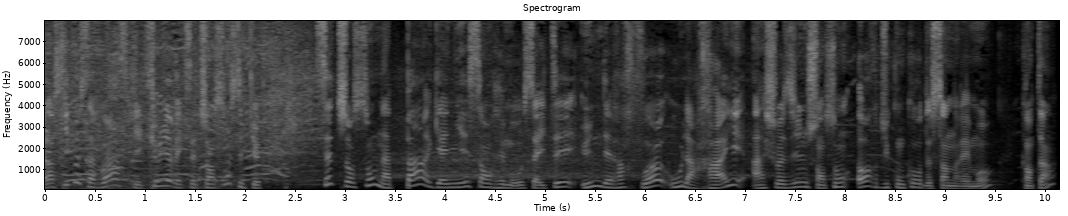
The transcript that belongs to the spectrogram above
Alors, ce qu'il faut savoir, ce qui est curieux avec cette chanson, c'est que cette chanson n'a pas gagné Sanremo. Ça a été une des rares fois où la RAI a choisi une chanson hors du concours de Sanremo. Quentin?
